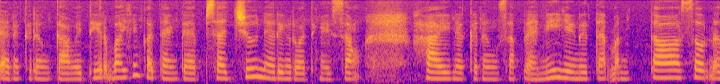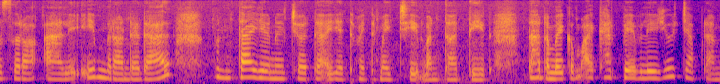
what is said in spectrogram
ដែលនៅក្នុងកម្មវិធីរបស់យើងក៏តែងតែផ្សាយជូននៅរៀងរាល់ថ្ងៃសង្ឃហើយនៅក្នុងសប្តាហ៍នេះយើងនៅតែបន្តសូត្រនៅសូរ៉ាអាលីអ៊ីមរ៉ានដាល់ប៉ុន្តែយើងនឹងចូលទៅអាយ៉ាថ្មីថ្មីជាបន្តទៀតតែដើម្បីកុំឲ្យខាត់ពេលវេលាយូរចាប់តាម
